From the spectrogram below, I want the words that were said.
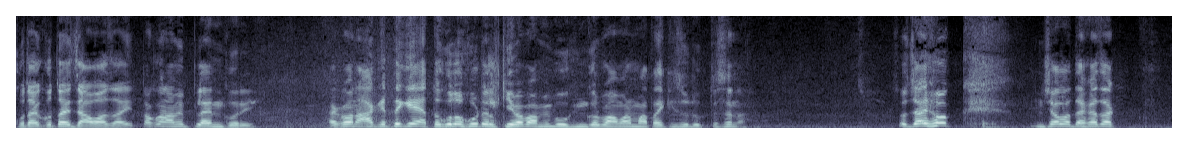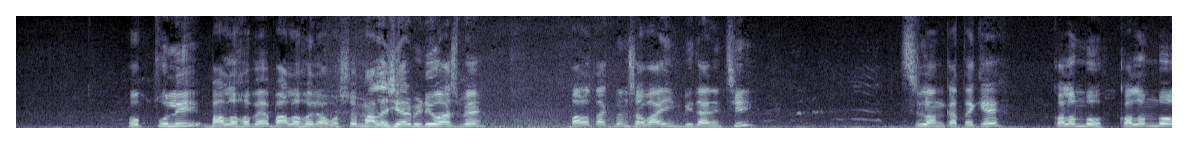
কোথায় কোথায় যাওয়া যায়, তখন আমি প্ল্যান করি। এখন আগে থেকে এতগুলো হোটেল কীভাবে আমি বুকিং করব, আমার মাথায় কিছু ঢুকতেছে না। তো যাই হোক ইনশাল্লাহ দেখা যাক। হোপফুলি ভালো হবে, ভালো হলে অবশ্যই মালয়েশিয়ার ভিডিও আসবে। ভালো থাকবেন সবাই, বিদায় নিচ্ছি। শ্রীলঙ্কা থেকে, কলম্বো কলম্বো,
